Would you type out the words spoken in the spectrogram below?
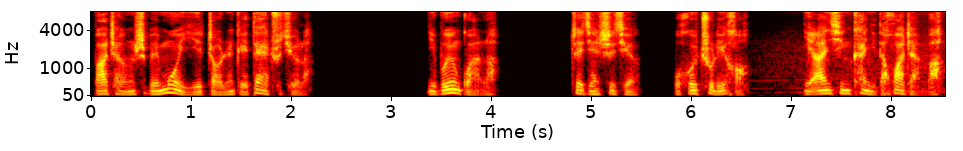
八成是被莫姨找人给带出去了。你不用管了，这件事情我会处理好，你安心看你的画展吧。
